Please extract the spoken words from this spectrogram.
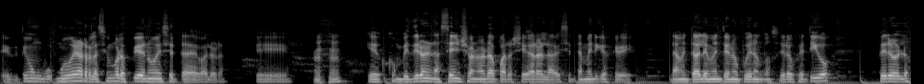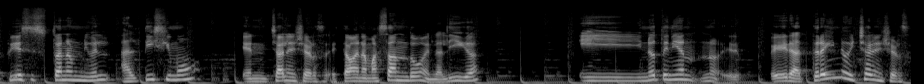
eh, tengo muy buena relación con los pibes de 9Z de Valorant. eh, que compitieron en Ascension ahora para llegar a la BZ Américas, que lamentablemente no pudieron conseguir objetivo. Pero los pibes están a un nivel altísimo. En Challengers estaban amasando en la liga. Y no tenían. no, eh, era Treino y Challengers,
